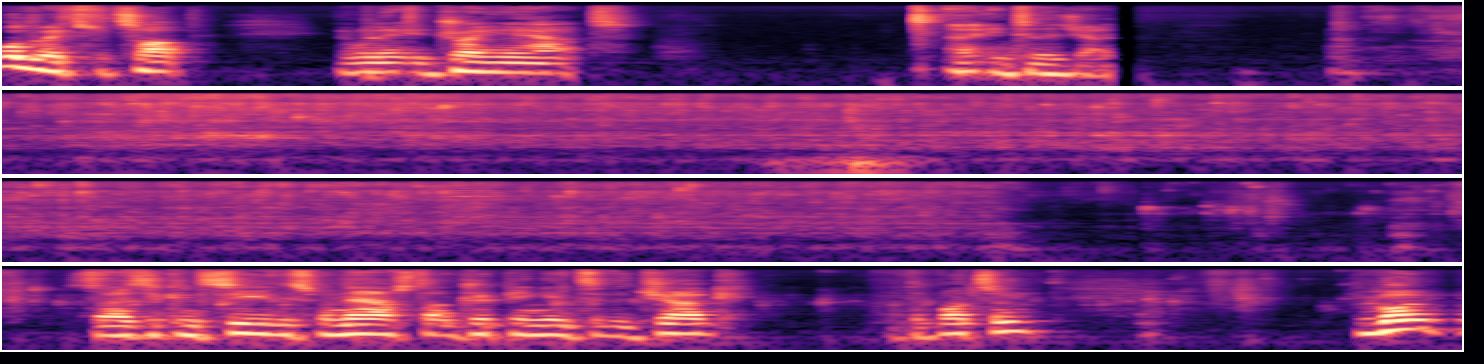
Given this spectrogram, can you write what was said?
all the way to the top and we'll let it drain out uh, into the jug. So as you can see, this will now start dripping into the jug at the bottom. We won't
